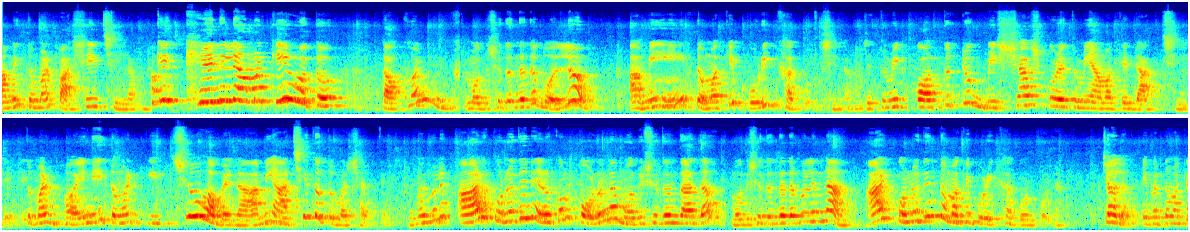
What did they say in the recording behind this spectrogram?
আমি তোমার পাশেই ছিলাম। খেয়ে নিলে আমার কি হতো? তখন মধুসূদন দাদা বলল আমি তোমাকে পরীক্ষা করছিলাম যে তুমি কতটুক বিশ্বাস করে তুমি আমাকে ডাকছিলে। তোমার ভয় নেই, তোমার কিচ্ছু হবে না, আমি আছি তো তোমার সাথে। বলে, আর কোনোদিন এরকম করো না, মধুসূদন দাদা। মধুসূদন দাদা বলে না, আর কোনোদিন তোমাকে পরীক্ষা করব না। চলো, এবার তোমাকে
